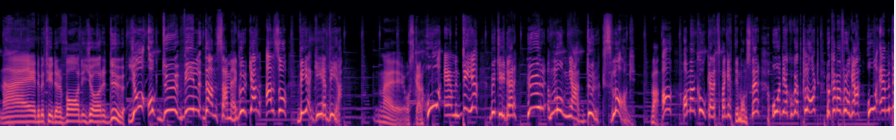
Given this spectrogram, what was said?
Nej, det betyder vad gör du? Ja, och du vill dansa med gurkan, alltså VGD. Nej, Oskar. HMD betyder hur många durkslag? Va? Ja, om man kokar ett spagettimonster och det har kokat klart, då kan man fråga HMD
